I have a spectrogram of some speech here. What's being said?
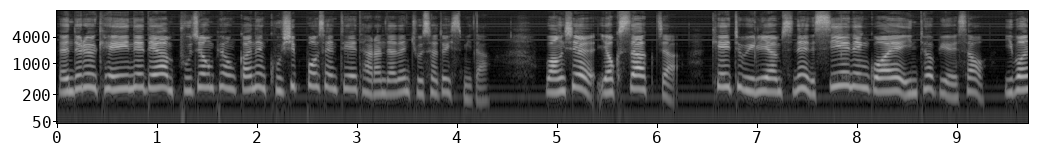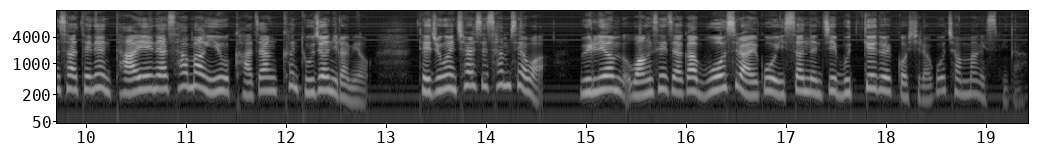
앤드류 개인에 대한 부정평가는 90%에 달한다는 조사도 있습니다. 왕실 역사학자 케이트 윌리엄스는 CNN과의 인터뷰에서 이번 사태는 다이애나 사망 이후 가장 큰 도전이라며 대중은 찰스 3세와 윌리엄 왕세자가 무엇을 알고 있었는지 묻게 될 것이라고 전망했습니다.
